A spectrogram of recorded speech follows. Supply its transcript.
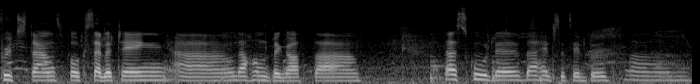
fruit stands, folk selger ting. eh, Det er handlegate. Det er skoler, det er helsetilbud. Um,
